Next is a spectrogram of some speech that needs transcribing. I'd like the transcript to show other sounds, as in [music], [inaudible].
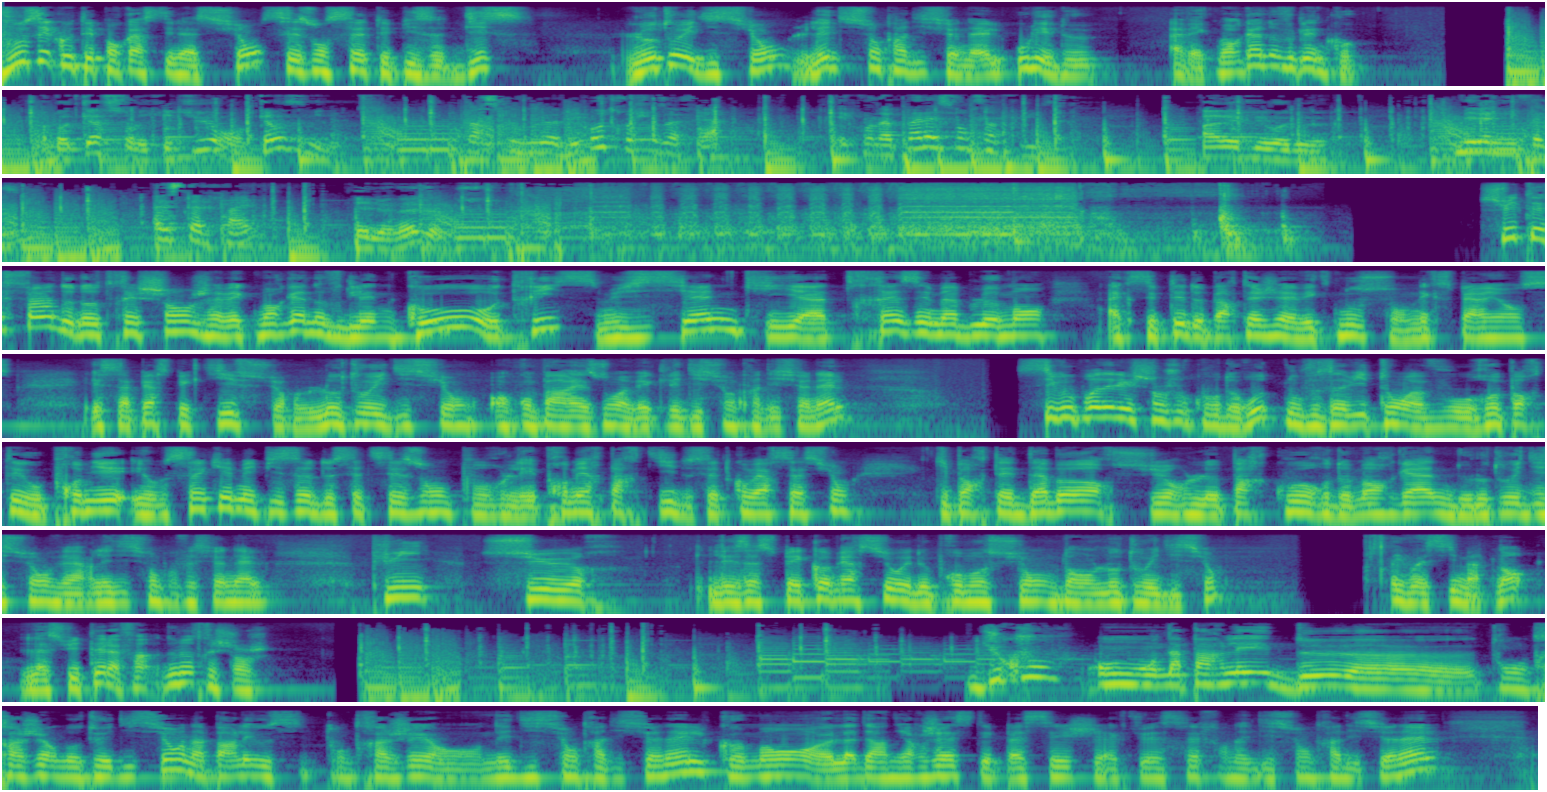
Vous écoutez Procrastination, saison 7, épisode 10, l'auto-édition, l'édition traditionnelle ou les deux, avec Morgan Ovglenko. Un podcast sur l'écriture en 15 minutes. Parce que vous avez autre chose à faire et qu'on n'a pas la science incluse. Avec les voix de Mélanie Fazi, Estelle Fay et Lionel Delous. Suite et fin de notre échange avec Morgan of Glencoe, autrice, musicienne, qui a très aimablement accepté de partager avec nous son expérience et sa perspective sur l'auto-édition en comparaison avec l'édition traditionnelle. Si vous prenez l'échange au cours de route, nous vous invitons à vous reporter au premier et au cinquième épisode de cette saison pour les premières parties de cette conversation qui portait d'abord sur le parcours de Morgan de l'auto-édition vers l'édition professionnelle, puis sur les aspects commerciaux et de promotion dans l'auto-édition. Et voici maintenant la suite et la fin de notre échange. Du coup, on a parlé de euh, ton trajet en auto-édition, on a parlé aussi de ton trajet en édition traditionnelle, comment euh, la dernière geste est passée chez ActuSF en édition traditionnelle.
